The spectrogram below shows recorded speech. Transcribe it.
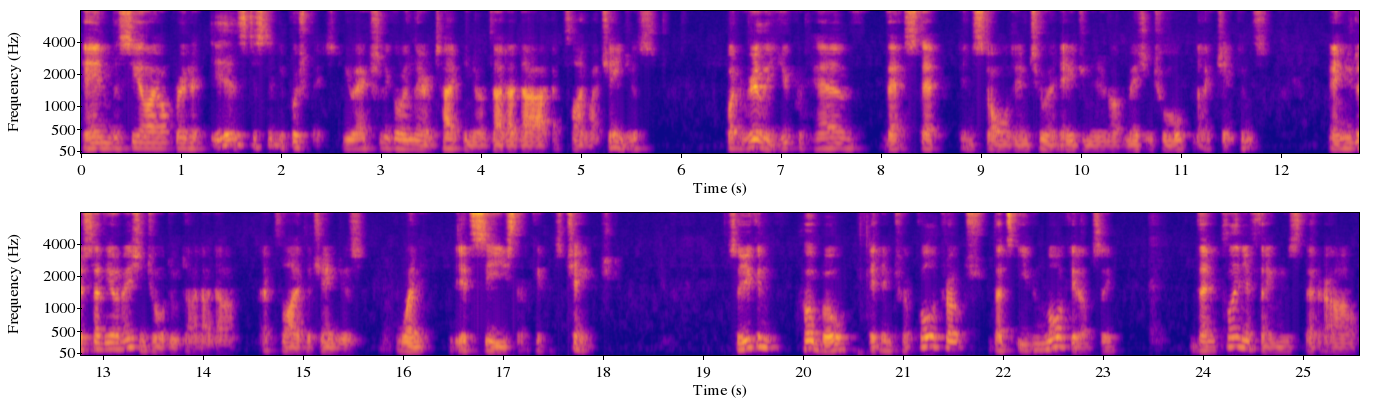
And the CLI operator is distinctly push-based. You actually go in there and type, you know, da da da, apply my changes. But really, you could have that step installed into an agent in an automation tool like Jenkins, and you just have the automation tool do da da da, apply the changes when it sees that it has changed. So you can hobo it into a pull approach that's even more GitOpsy, than plenty of things that are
